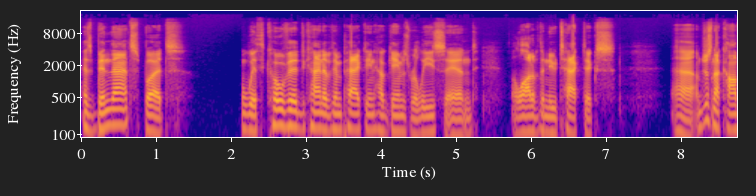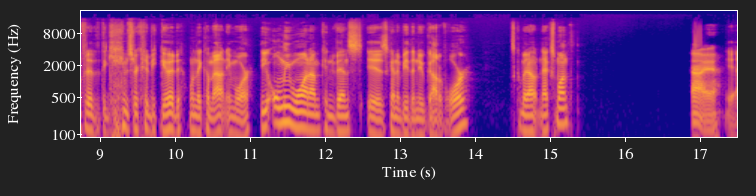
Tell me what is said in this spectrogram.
has been that, but with COVID kind of impacting how games release and a lot of the new tactics. Uh, I'm just not confident that the games are going to be good when they come out anymore. The only one I'm convinced is going to be the new God of War. It's coming out next month. Ah, yeah. Yeah,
